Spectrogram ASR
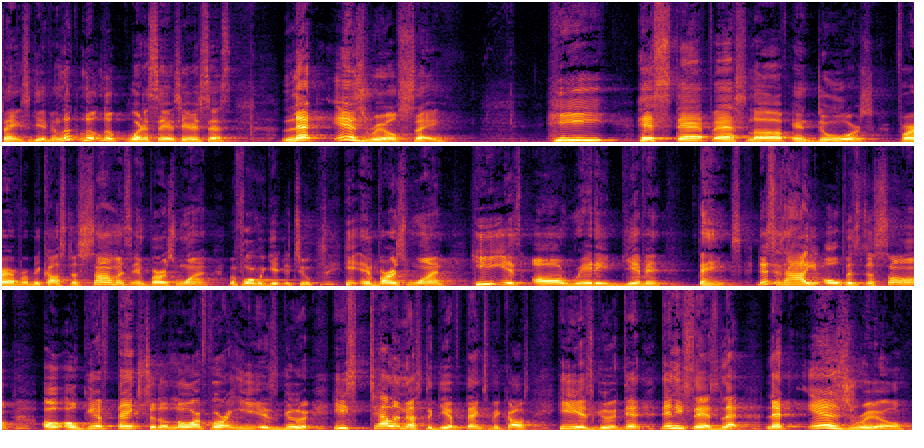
thanksgiving. Look, look, look what it says here. It says, Let Israel say, He, his steadfast love endures forever. Because the psalmist in verse 1, before we get to 2, he, in verse 1, he is already giving thanks. This is how he opens the song. Oh, oh, give thanks to the Lord, for he is good. He's telling us to give thanks because he is good. Then, then he says, let, let Israel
